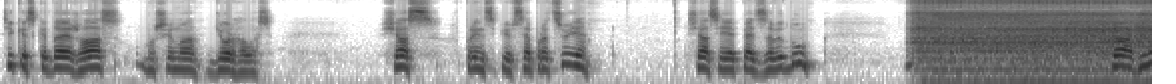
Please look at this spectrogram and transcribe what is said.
тільки скидаєш газ, машина дергалась. Зараз, в принципі, все працює. Зараз я опять заведу. Так, ну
